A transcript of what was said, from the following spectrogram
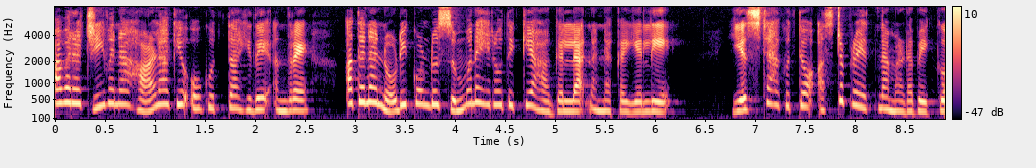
ಅವರ ಜೀವನ ಹಾಳಾಗಿ ಹೋಗುತ್ತಾ ಇದೆ ಅಂದರೆ ಅದನ್ನು ನೋಡಿಕೊಂಡು ಸುಮ್ಮನೆ ಇರೋದಕ್ಕೆ ಆಗಲ್ಲ ನನ್ನ ಕೈಯಲ್ಲಿ. ಎಷ್ಟಾಗುತ್ತೋ ಅಷ್ಟು ಪ್ರಯತ್ನ ಮಾಡಬೇಕು.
